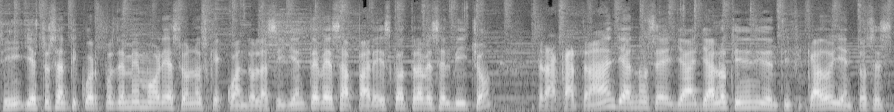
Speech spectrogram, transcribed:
¿sí? Y estos anticuerpos de memoria son los que cuando la siguiente vez aparezca otra vez el bicho, tracatrán, ya no sé, ya, ya lo tienen identificado y entonces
